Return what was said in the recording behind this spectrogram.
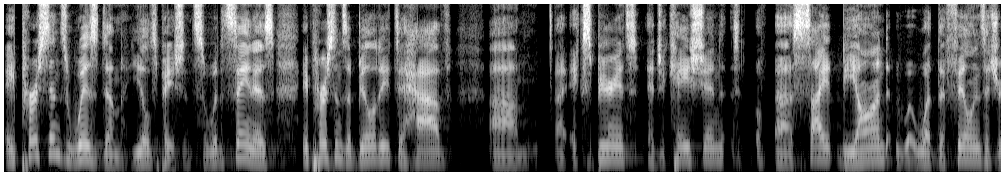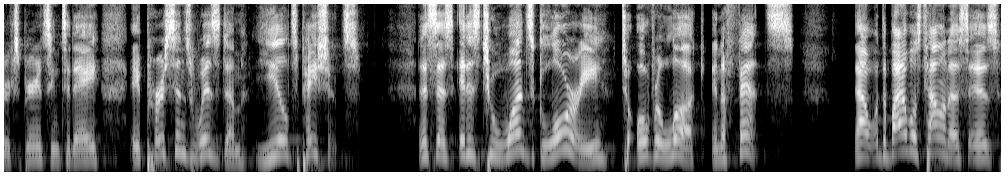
A person's wisdom yields patience. So, what it's saying is a person's ability to have um, uh, experience, education, uh, sight beyond what the feelings that you're experiencing today. A person's wisdom yields patience. And it says, it is to one's glory to overlook an offense. Now, what the Bible is telling us is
